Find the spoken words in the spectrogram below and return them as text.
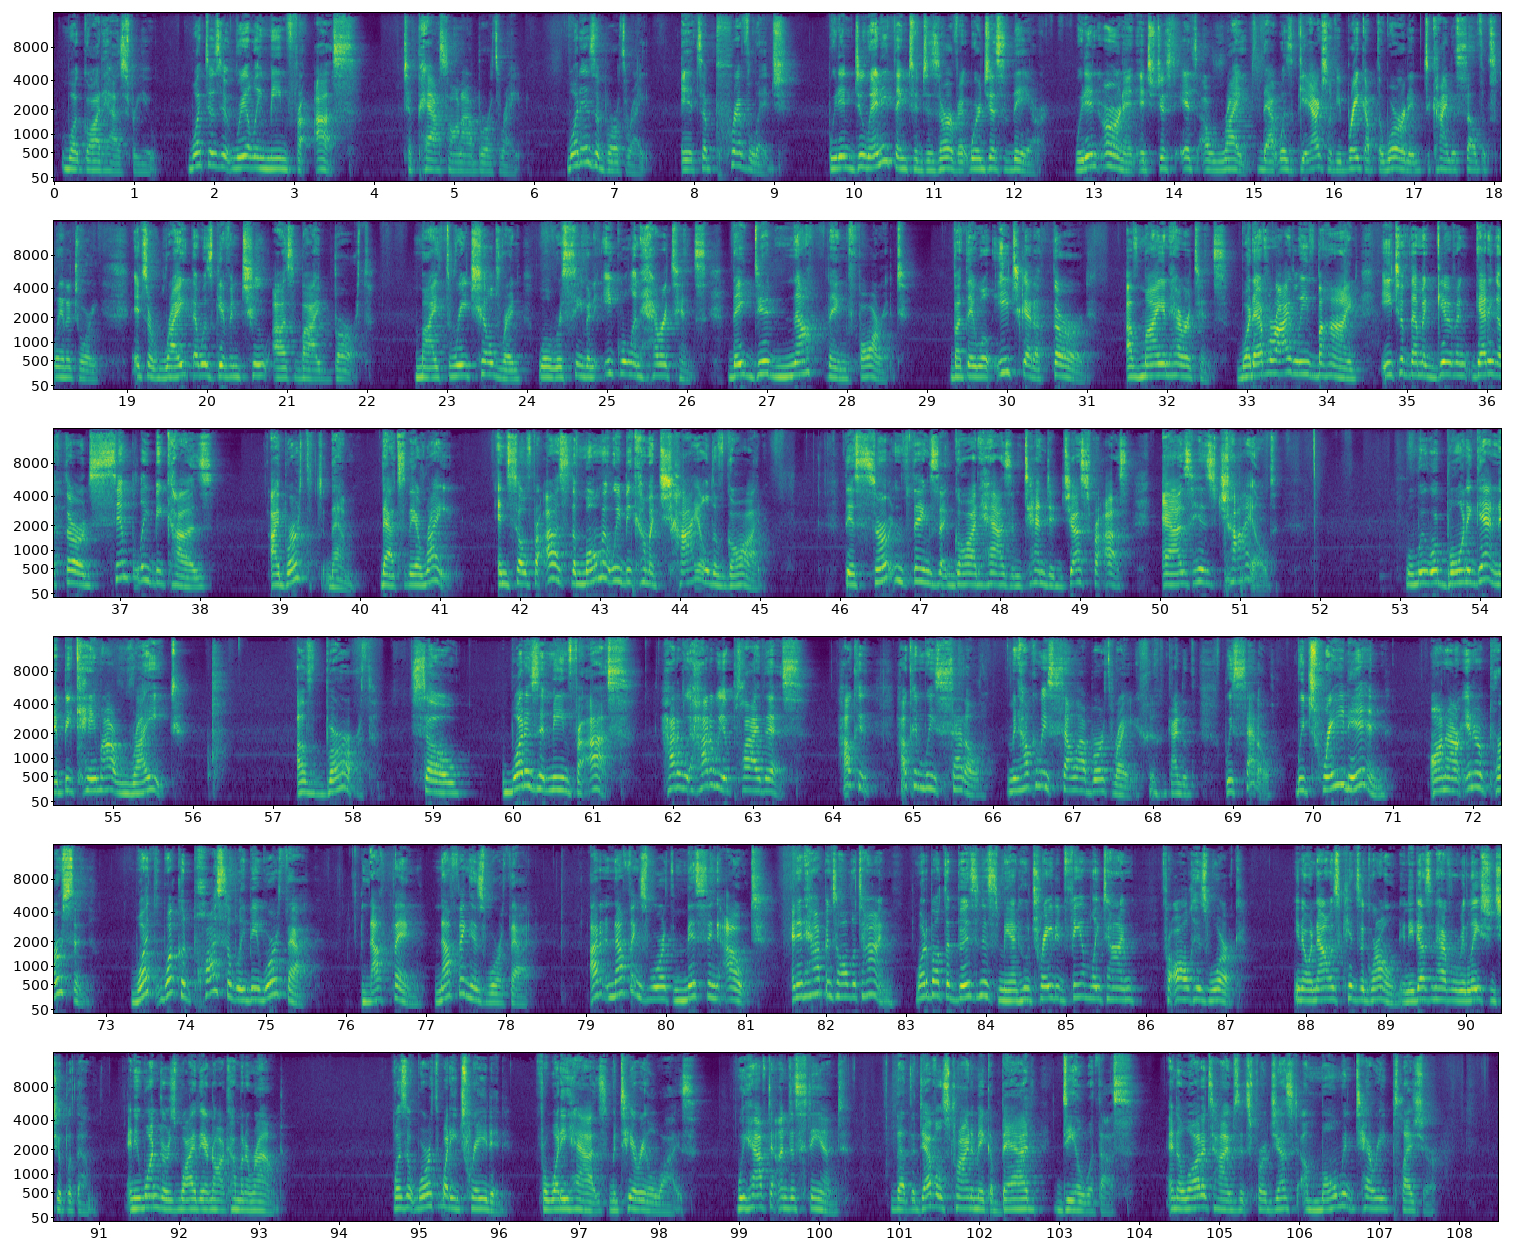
what God has for you? What does it really mean for us to pass on our birthright? What is a birthright? It's a privilege. We didn't do anything to deserve it. We're just there. We didn't earn it. It's just, it's a right that was, actually, if you break up the word, it's kind of self explanatory. It's a right that was given to us by birth. My three children will receive an equal inheritance. They did nothing for it, but they will each get a third of my inheritance. Whatever I leave behind, each of them are given, getting a third simply because I birthed them. That's their right. And so for us, the moment we become a child of God, there's certain things that God has intended just for us as his child. When we were born again, it became our right of birth. So, what does it mean for us? How do we how do we apply this? How can how can we settle? I mean, how can we sell our birthright? kind of we settle. We trade in on our inner person. What what could possibly be worth that? Nothing. Nothing is worth that. nothing's worth missing out. And it happens all the time. What about the businessman who traded family time for all his work? You know, and now his kids are grown and he doesn't have a relationship with them. And he wonders why they're not coming around. Was it worth what he traded for what he has material wise? We have to understand that the devil's trying to make a bad deal with us. And a lot of times it's for just a momentary pleasure.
